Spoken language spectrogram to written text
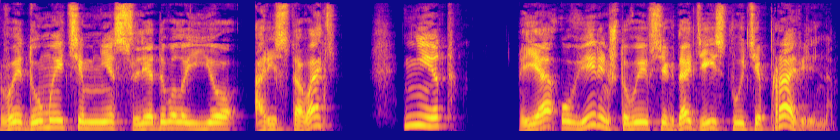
«Вы думаете, мне следовало ее арестовать?» «Нет», я уверен, что вы всегда действуете правильно.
